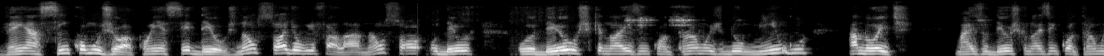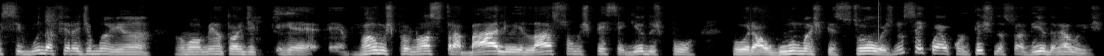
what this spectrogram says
venha assim como Jó, conhecer Deus, não só de ouvir falar, não só o Deus, o Deus que nós encontramos domingo à noite, mas o Deus que nós encontramos segunda-feira de manhã, no momento onde é, é, vamos para o nosso trabalho e lá somos perseguidos por, por algumas pessoas. Não sei qual é o contexto da sua vida, né, Luiz?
